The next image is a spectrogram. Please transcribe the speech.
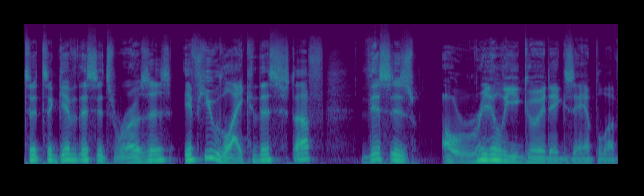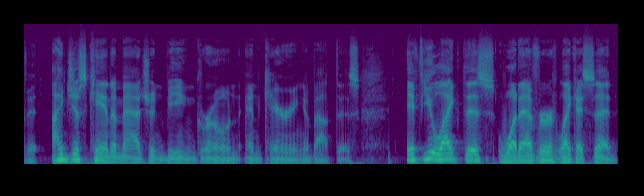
to to give this its roses, if you like this stuff, this is a really good example of it. I just can't imagine being grown and caring about this. If you like this, whatever, like I said,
